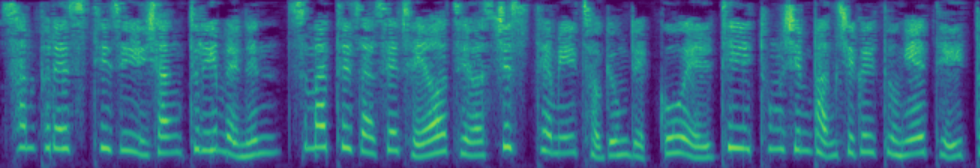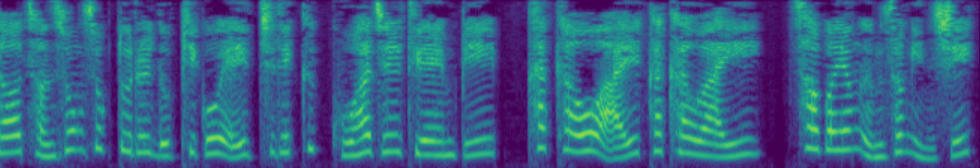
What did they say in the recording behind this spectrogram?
3 프레스티지 이상 트림에는 스마트 자세 제어 제어 시스템이 적용됐고 LTE 통신 방식을 통해 데이터 전송 속도를 높이고 HD 고화질 DMB, 카카오 i 카카오 i, 서버형 음성 인식,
